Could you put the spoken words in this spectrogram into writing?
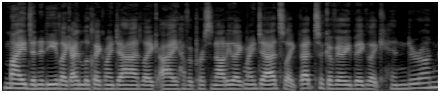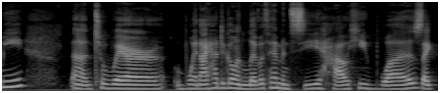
my identity. Like I look like my dad, like I have a personality like my dad. So like that took a very big like hinder on me uh, to where when I had to go and live with him and see how he was, like,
